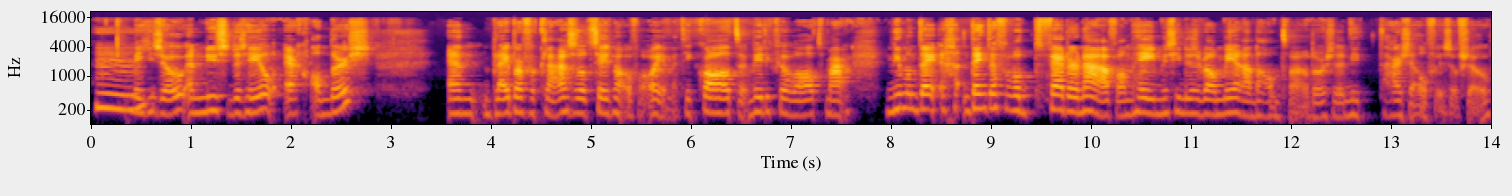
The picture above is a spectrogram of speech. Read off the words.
Hmm. Een beetje zo. En nu is ze dus heel erg anders. En blijkbaar verklaren ze dat steeds maar over, oh ja, met die kat, weet ik veel wat. Maar niemand denkt even wat verder na van, hé, hey, misschien is er wel meer aan de hand waardoor ze niet haarzelf is of zo.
